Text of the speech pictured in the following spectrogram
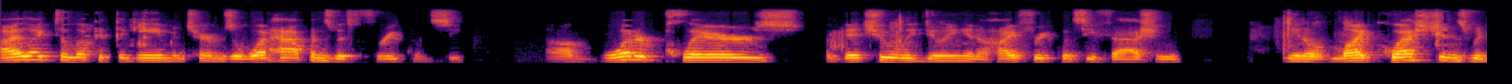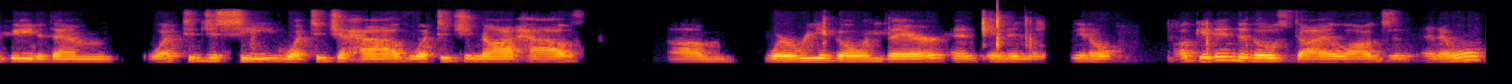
I like to look at the game in terms of what happens with frequency. Um, what are players habitually doing in a high frequency fashion? You know, my questions would be to them what did you see? What did you have? What did you not have? Um, where were you going there? And, and you know, I'll get into those dialogues and, and I won't,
